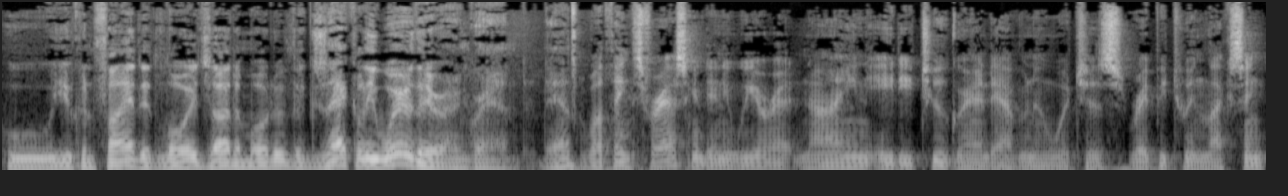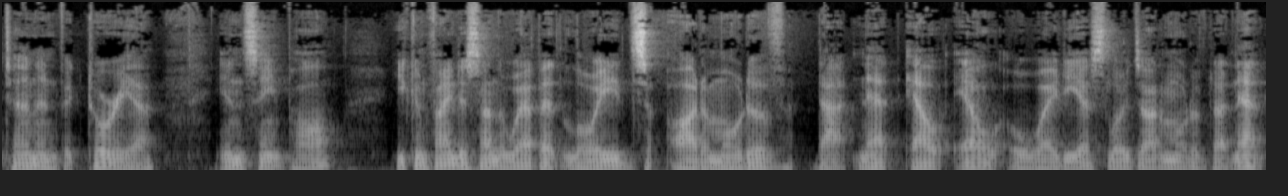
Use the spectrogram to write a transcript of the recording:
who you can find at Lloyd's Automotive exactly where they're on Grand. Dan? Well, thanks for asking, Denny. We are at 982 Grand Avenue, which is right between Lexington and Victoria in St. Paul. You can find us on the web at lloydsautomotive.net, L L O Y D S, lloydsautomotive.net,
